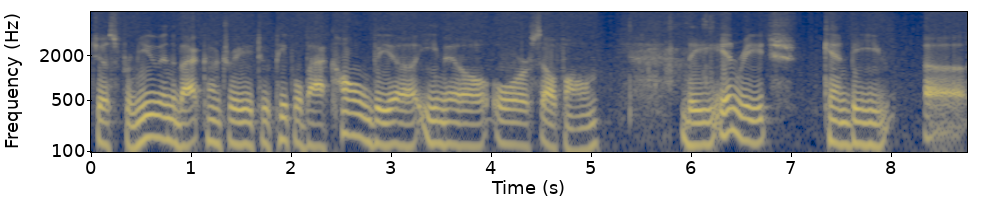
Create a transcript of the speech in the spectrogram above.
just from you in the backcountry to people back home via email or cell phone. The inReach can be uh,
